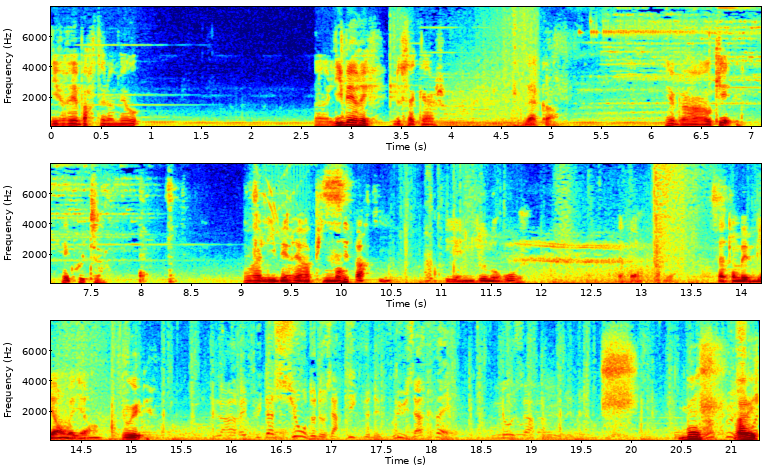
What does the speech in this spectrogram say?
Livré Bartolomeo. Euh, libéré de sa cage. D'accord. Eh ben, ok. Écoute. On va le libérer rapidement. C'est parti. Il y a une zone rouge. D'accord. Ça tombait bien, on va dire. Oui. La réputation de nos articles n'est plus à faire. Nos articles. Bon, allez.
